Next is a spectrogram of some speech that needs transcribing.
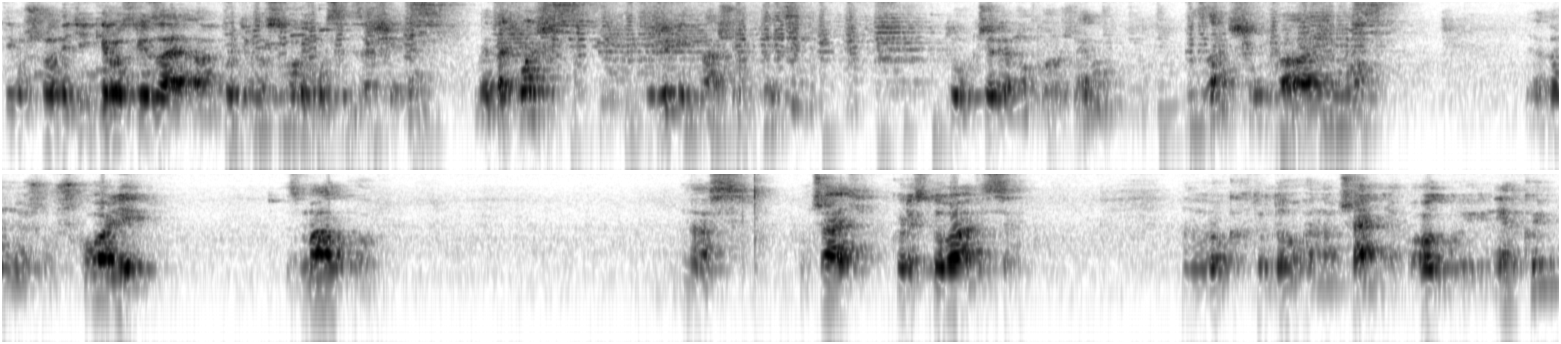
тим, що не тільки розрізає, але потім за собою мусить зашити. Ми також живіт нашої птиці, ту черевну порожнину, зашиваємо. Я думаю, що в школі з малку нас вчать користуватися на уроках трудового навчання голкою і ниткою.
